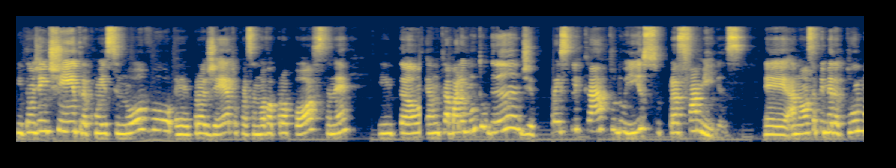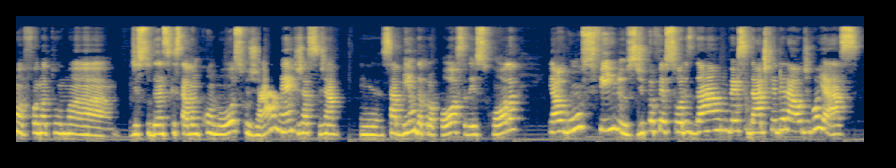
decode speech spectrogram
Então a gente entra com esse novo é, projeto, com essa nova proposta, né? Então é um trabalho muito grande para explicar tudo isso para as famílias. É, a nossa primeira turma foi uma turma de estudantes que estavam conosco já, né? Que já, já é, sabiam da proposta da escola e alguns filhos de professores da Universidade Federal de Goiás,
